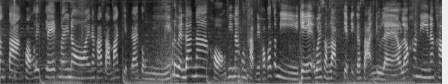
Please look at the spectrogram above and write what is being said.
ต่างๆ ของเล็กๆ น้อยๆนะคะ สามารถเก็บได้ตรงนี้ บริเวณด้านหน้าของที่นั่งคนขับเนี่ยเขาก็จะมีเก๊ะไว้สำหรับเก็บเอกสารอยู่แล้ว แล้วคันนี้นะคะ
